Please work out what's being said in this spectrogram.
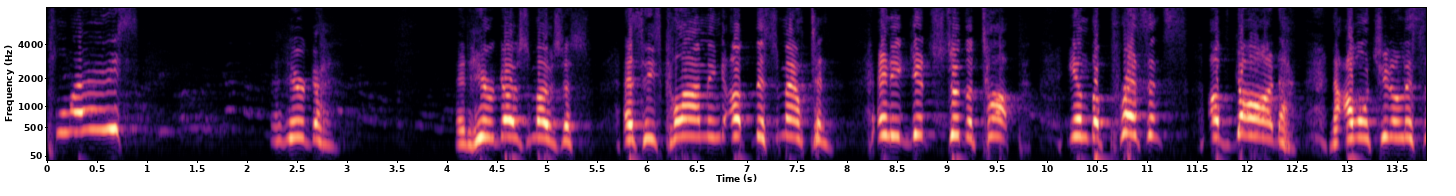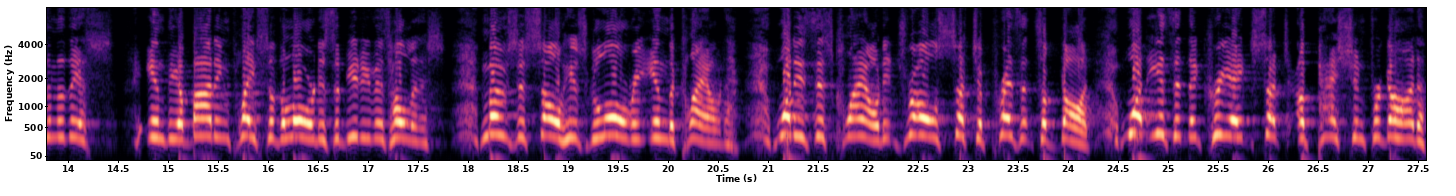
place. And here, go, and here goes Moses as he's climbing up this mountain and he gets to the top in the presence of God. Now, I want you to listen to this in the abiding place of the Lord is the beauty of His holiness. Moses saw His glory in the cloud. What is this cloud? It draws such a presence of God. What is it that creates such a passion for God?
